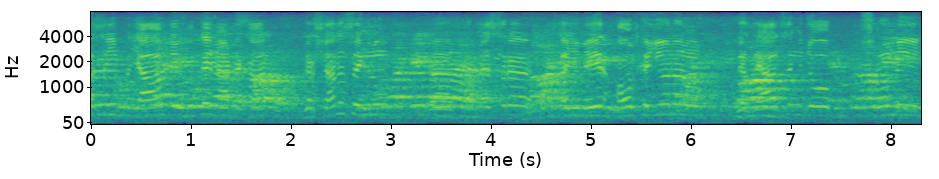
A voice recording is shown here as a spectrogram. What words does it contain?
ਅਸੀਂ ਪੰਜਾਬ ਦੇ ਉੱਘੇ ਨਾਟਕਕਾਰ ਗੁਰਸ਼ਨ ਸਿੰਘ ਨੂੰ ਪ੍ਰੋਫੈਸਰ ਅਜਮੇਰ ਔਲਖ ਜੀ ਉਹਨਾਂ ਨੂੰ ਗੁਰਦਿਆਲ ਸਿੰਘ ਜੋ ਸ਼੍ਰੋਮਣੀ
